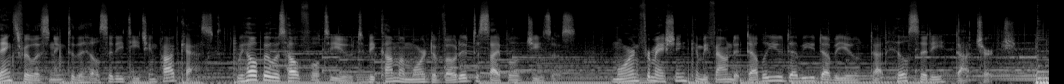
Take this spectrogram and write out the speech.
Thanks for listening to the Hill City Teaching Podcast. We hope it was helpful to you to become a more devoted disciple of Jesus. More information can be found at www.hillcity.church.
